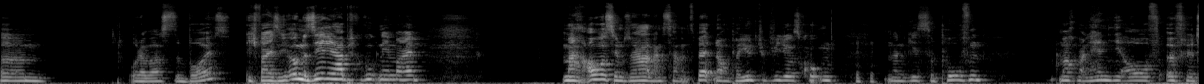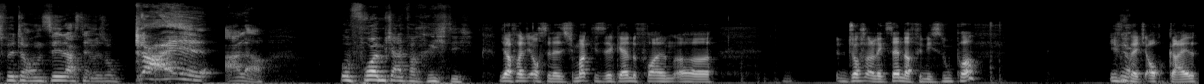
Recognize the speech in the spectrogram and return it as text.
ähm, oder was, The Boys? Ich weiß nicht, irgendeine Serie habe ich geguckt nebenbei. Mach aus, ich so, ja, langsam ins Bett, noch ein paar YouTube-Videos gucken. Und dann gehst du pufen, mach mein Handy auf, öffne Twitter und sehe das, mir so, geil, Alter. Und freue mich einfach richtig. Ja, fand ich auch sehr nett. Ich mag die sehr gerne, vor allem äh, Josh Alexander finde ich super. Ethan Ja. Page auch geil.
